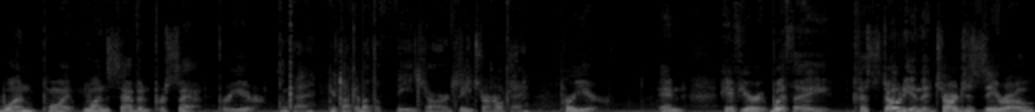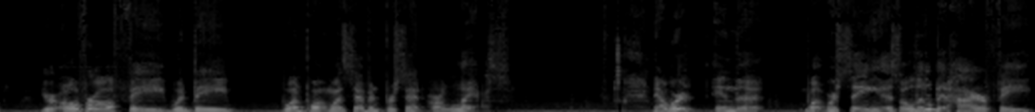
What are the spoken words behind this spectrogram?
1.17% per year Okay. You're talking about the fee charge. fee charge Okay. per year. And if you're with a custodian that charges zero, your overall fee would be 1.17% or less. Now we're in the what we're seeing is a little bit higher fee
